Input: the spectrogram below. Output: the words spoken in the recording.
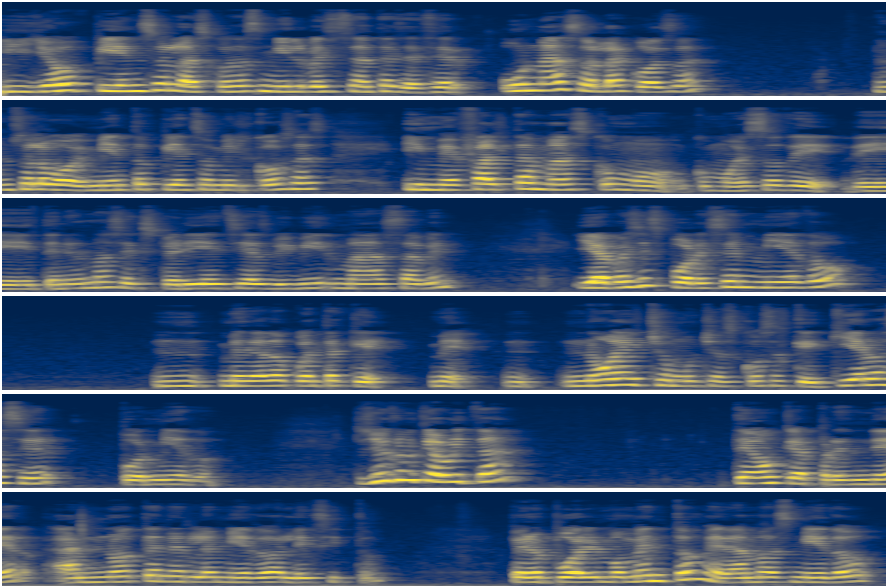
Y yo pienso las cosas mil veces antes de hacer una sola cosa, un solo movimiento, pienso mil cosas y me falta más como, como eso de, de tener más experiencias, vivir más, ¿saben? Y a veces por ese miedo me he dado cuenta que me, no he hecho muchas cosas que quiero hacer por miedo. Entonces yo creo que ahorita tengo que aprender a no tenerle miedo al éxito, pero por el momento me da más miedo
